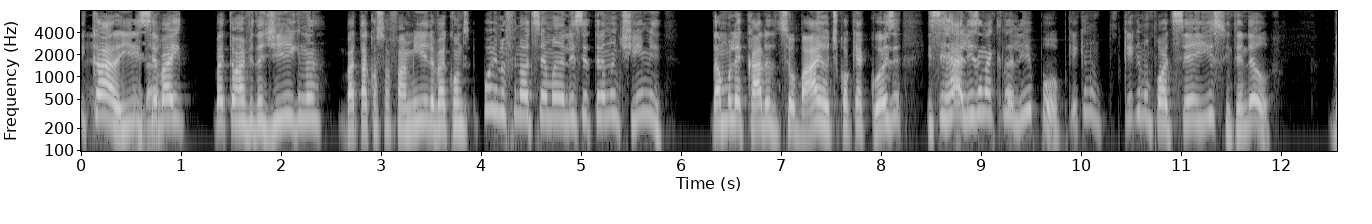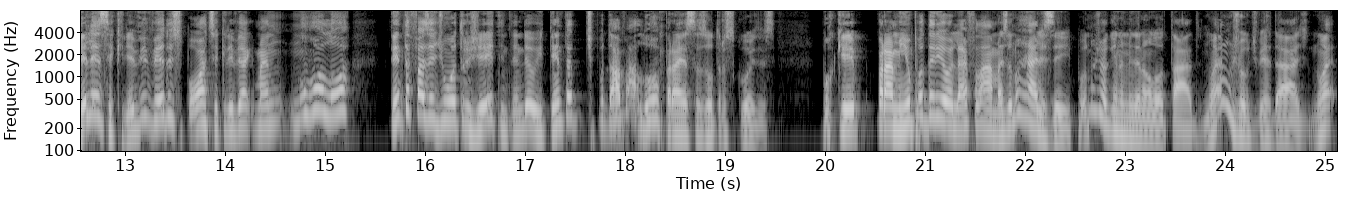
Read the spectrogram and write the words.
E, é, cara, e você vai, vai ter uma vida digna, vai estar com a sua família, vai conduzir. Pô, e no final de semana ali você treina um time da molecada do seu bairro, de qualquer coisa, e se realiza naquilo ali, pô. Por que, que, não, por que, que não pode ser isso, entendeu? Beleza, você queria viver do esporte, você queria viver, mas não, não rolou. Tenta fazer de um outro jeito, entendeu? E tenta, tipo, dar valor para essas outras coisas. Porque, para mim, eu poderia olhar e falar, ah, mas eu não realizei. Pô, eu não joguei no Mineirão lotado. Não era um jogo de verdade. Não era, é,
